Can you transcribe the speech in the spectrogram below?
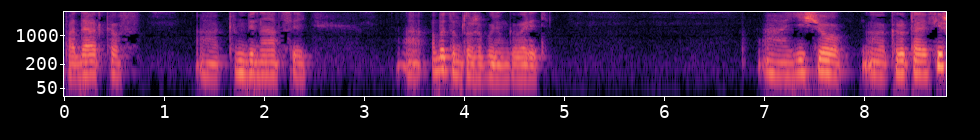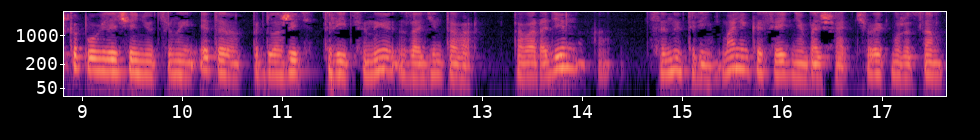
подарков, а, комбинаций. А, об этом тоже будем говорить. Еще крутая фишка по увеличению цены – это предложить три цены за один товар. Товар один, цены три. Маленькая, средняя, большая. Человек может сам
